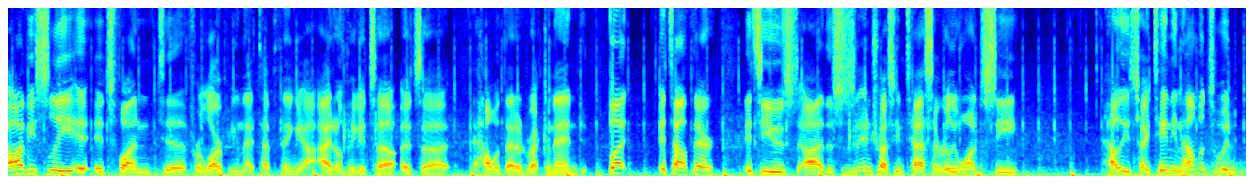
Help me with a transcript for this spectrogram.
Obviously, it, it's fun to for LARPing and that type of thing. I don't think it's a it's a helmet that I'd recommend, but it's out there. It's used. Uh, this is an interesting test. I really wanted to see how these titanium helmets would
